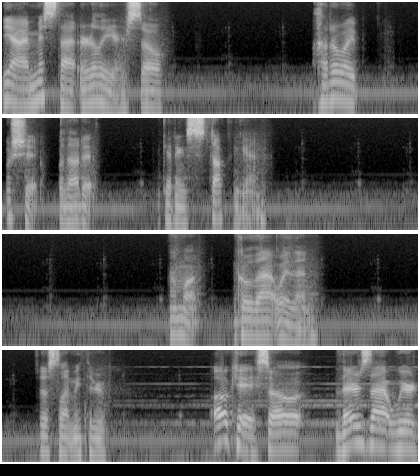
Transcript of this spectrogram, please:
Yeah, I missed that earlier, so... How do I push it without it getting stuck again? Come on. Go that way then. Just let me through. Okay, so there's that weird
